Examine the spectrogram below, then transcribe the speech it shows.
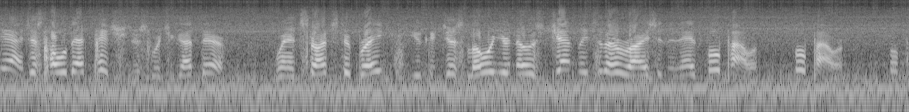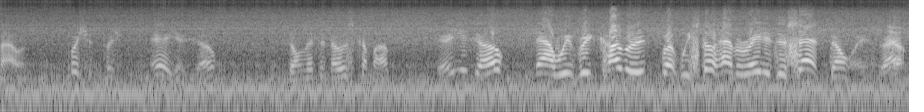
Yeah, just hold that pitch. Just what you got there. When it starts to break, you can just lower your nose gently to the horizon and add full power. Full power. Full power. Push it, push it. There you go. Don't let the nose come up. There you go. Now we've recovered, but we still have a rate of descent, don't we? Right?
